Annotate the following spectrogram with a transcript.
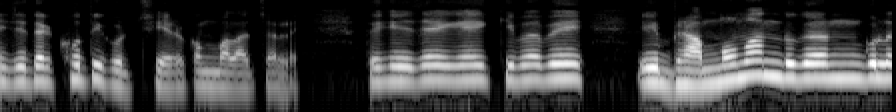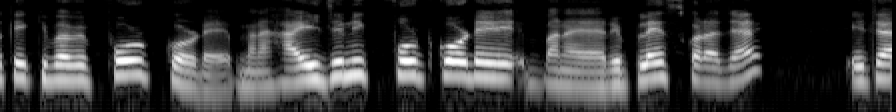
নিজেদের ক্ষতি করছি, এরকম বলা চলে। তো এই জায়গায় কীভাবে এই ভ্রাম্যমান দোকানগুলোকে কীভাবে ফোর্ড করে মানে হাইজেনিক ফোর্ড কোর্টে মানে রিপ্লেস করা যায়, এটা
